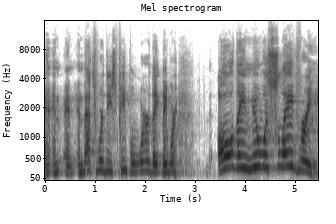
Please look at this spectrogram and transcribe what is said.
And, and, and that's where these people were. They, they were, all they knew was slavery.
